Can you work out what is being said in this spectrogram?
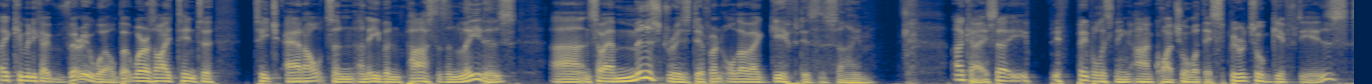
They communicate very well. But whereas I tend to teach adults and, and even pastors and leaders uh, and so our ministry is different, although our gift is the same. Okay, so if, if, people listening aren't quite sure what their spiritual gift is,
